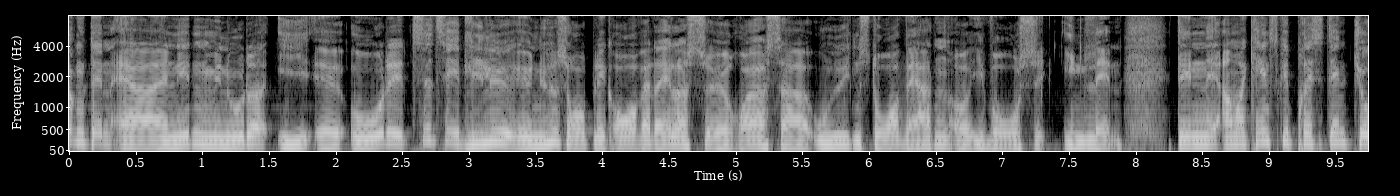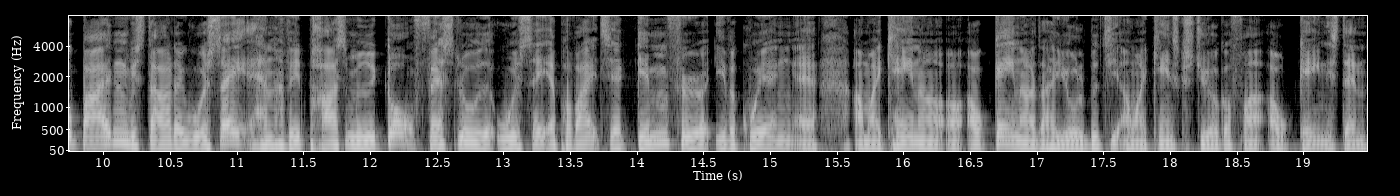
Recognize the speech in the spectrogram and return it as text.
Klokken den er øh, 19 minutter i øh, 8. Tid til et lille øh, nyhedsoverblik over, hvad der ellers øh, rører sig ude i den store verden og i vores indland. Den øh, amerikanske præsident Joe Biden, vi starter i USA, han har ved et pressemøde i går fastslået, at USA er på vej til at gennemføre evakueringen af amerikanere og afghanere, der har hjulpet de amerikanske styrker fra Afghanistan.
